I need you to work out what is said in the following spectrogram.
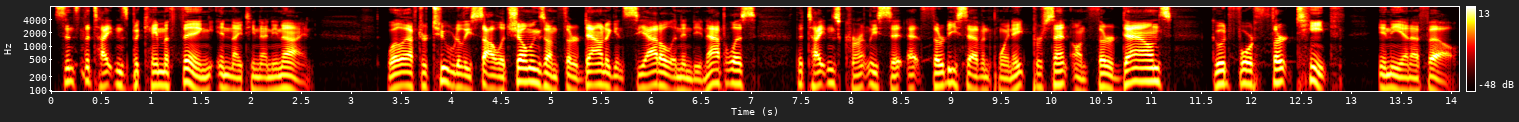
since the Titans became a thing in 1999. Well, after two really solid showings on third down against Seattle and Indianapolis, the Titans currently sit at 37.8% on third downs, good for 13th in the NFL.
